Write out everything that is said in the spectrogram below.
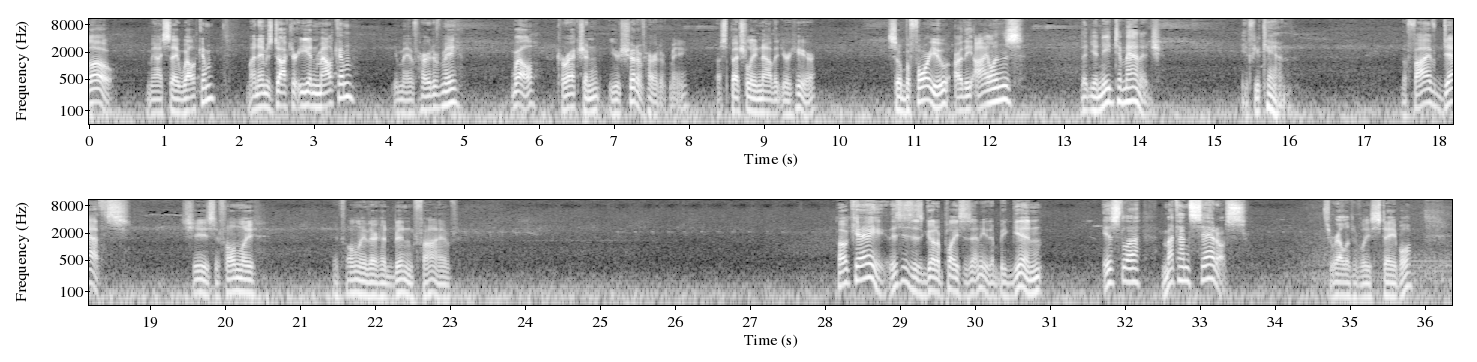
Hello. May I say welcome? My name is Dr. Ian Malcolm. You may have heard of me. Well, correction, you should have heard of me, especially now that you're here. So before you are the islands that you need to manage, if you can. The five deaths. Jeez, if only. If only there had been five. Okay, this is as good a place as any to begin. Isla Matanceros. It's relatively stable.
